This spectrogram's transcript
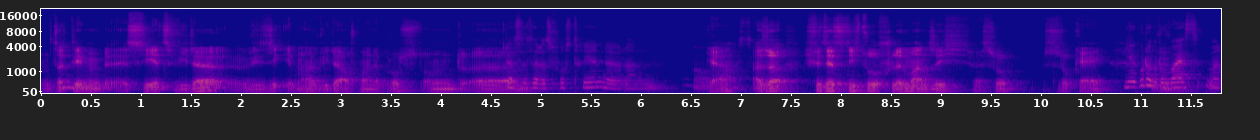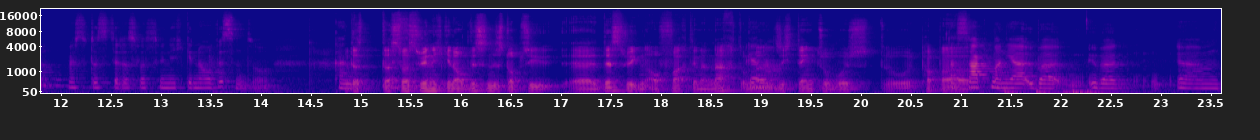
Und seitdem ist sie jetzt wieder, wie sie immer wieder auf meine Brust und. Äh, das ist ja das Frustrierende dann. Ja, also ich finde es jetzt nicht so schlimm an sich, weißt du ist okay. Ja gut, aber du weißt, man, weißt du, das ist ja das, was wir nicht genau wissen. So. Kann das, das, was wir nicht genau wissen, ist, ob sie äh, deswegen aufwacht in der Nacht und genau. dann sich denkt, so, wo ist wo Papa? Das sagt man ja über, über ähm,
